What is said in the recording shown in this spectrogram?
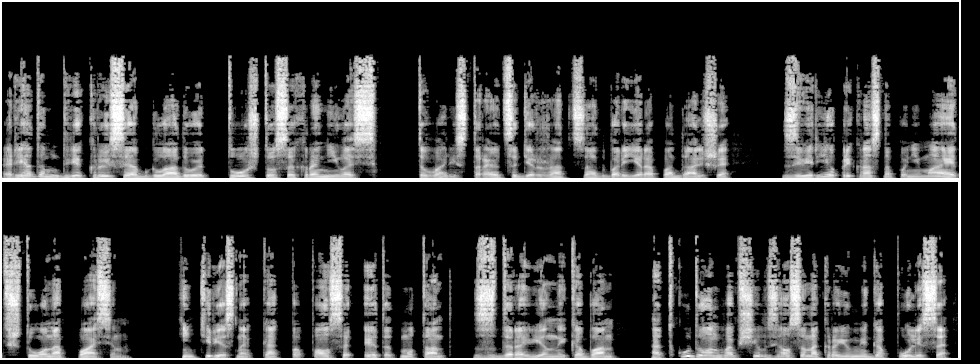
Рядом две крысы обгладывают то, что сохранилось. Твари стараются держаться от барьера подальше. Зверье прекрасно понимает, что он опасен. Интересно, как попался этот мутант, здоровенный кабан? Откуда он вообще взялся на краю мегаполиса?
